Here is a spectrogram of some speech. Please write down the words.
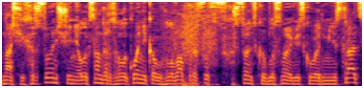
нашій Херсонщині. Олександр Згалаконіков, голова пресофісу Херсонської обласної військової адміністрації.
